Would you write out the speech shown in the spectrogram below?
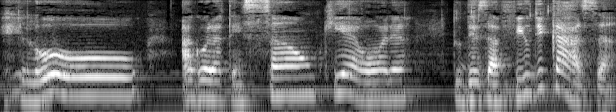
Hello! Agora atenção, que é hora do desafio de casa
